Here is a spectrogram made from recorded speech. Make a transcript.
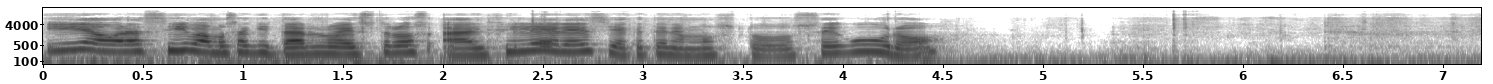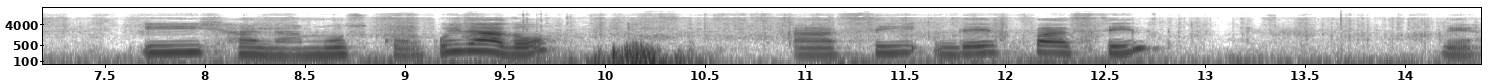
y ahora sí vamos a quitar nuestros alfileres ya que tenemos todo seguro. Y jalamos con cuidado. Así de fácil. Bien.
